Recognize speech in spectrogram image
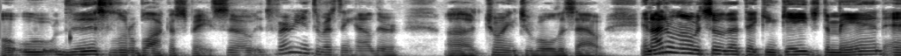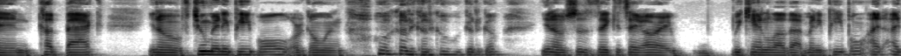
oh, oh, this little block of space. So it's very interesting how they're uh, trying to roll this out. And I don't know if it's so that they can gauge demand and cut back. You know, if too many people are going, oh, I gotta, gotta go, I gotta go. You know, so that they can say, all right, we can't allow that many people. I, I,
